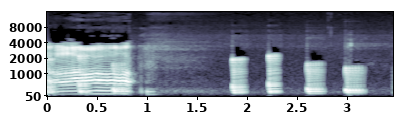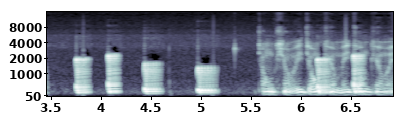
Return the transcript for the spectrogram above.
Oh. Don't kill me, don't kill me, don't kill me.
